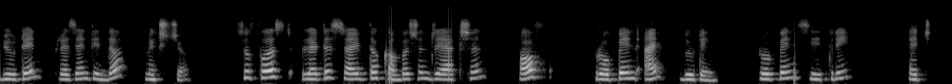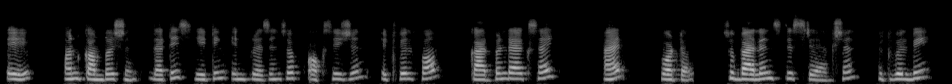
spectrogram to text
butane present in the mixture. So first let us write the combustion reaction of propane and butane. Propane C3H8 on combustion that is heating in presence of oxygen it will form carbon dioxide and water. So balance this reaction it will be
